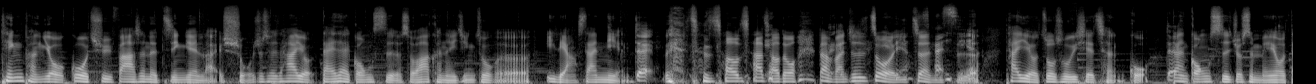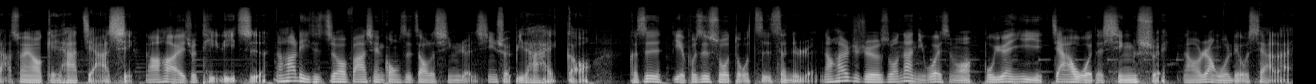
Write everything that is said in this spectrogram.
听朋友过去发生的经验来说，就是他有待在公司的时候，他可能已经做个一两三年，对，这超差超多，但反正就是做了一阵子了，他也有做出一些成果，但公司就是没有打算要给他加薪，然后后来就提离职了。然后他离职之后，发现公司招了新人，薪水比他还高。可是也不是说多资深的人，然后他就觉得说，那你为什么不愿意加我的薪水，然后让我留下来，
